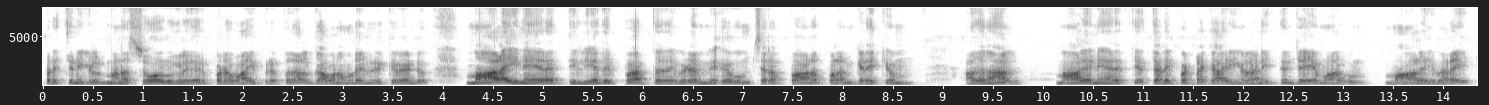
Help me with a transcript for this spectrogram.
பிரச்சனைகள் மன சோர்வுகள் ஏற்பட வாய்ப்பு இருப்பதால் கவனமுடன் இருக்க வேண்டும். மாலை நேரத்தில் எதிர்பார்த்ததை விட மிகவும் சிறப்பான பலன் கிடைக்கும். அதனால் மாலை நேரத்தில் தடைப்பட்ட காரியங்கள் அனைத்தும் ஜெயமாகும். மாலை வரை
